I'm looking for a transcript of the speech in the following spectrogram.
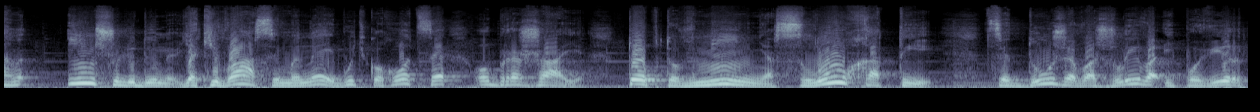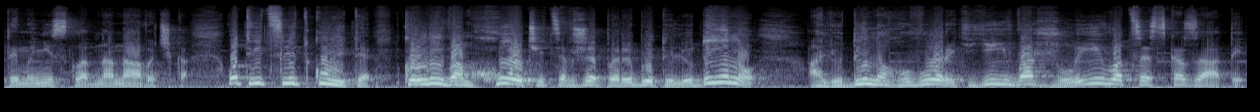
А іншу людину, як і вас, і мене, і будь-кого, це ображає. Тобто вміння слухати це дуже важлива і, повірте мені, складна навичка. От відслідкуйте, коли вам хочеться вже перебити людину, а людина говорить, їй важливо це сказати,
